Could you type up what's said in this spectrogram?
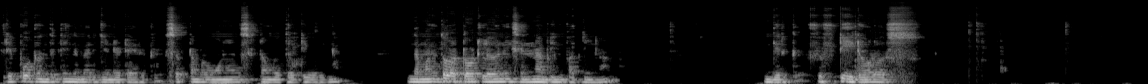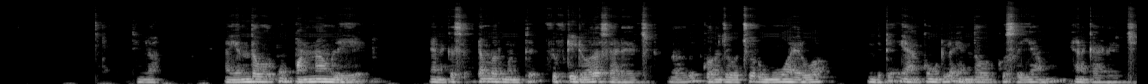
ரிப்போர்ட் வந்துட்டு இந்த மாதிரி ஜென்ரேட் ஆயிருக்கு. செப்டம்பர் ஒன்லேருந்து செப்டம்பர் தேர்ட்டி வரைக்கும். இந்த மந்தோட டோட்டல் ஏர்னிங்ஸ் என்ன அப்படின்னு பார்த்தீங்கன்னா இங்கே இருக்கு. ஃபிஃப்டி டாலர்ஸ் பார்த்தீங்களா? நான் எந்த ஒர்க்கும் பண்ணாமலேயே எனக்கு September month fifty dollars add ஆயிடுச்சு. அதாவது குறைஞ்சபட்சம் ஒரு மூவாயிரரூவா வந்துட்டு என் அக்கௌண்ட்டில் எந்த ஒர்க்கும் செய்யாமல் எனக்கு ஆட் ஆயிடுச்சு.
